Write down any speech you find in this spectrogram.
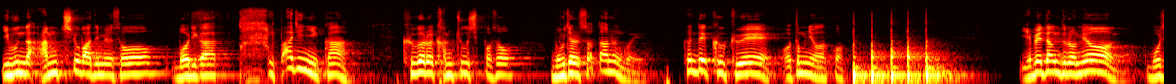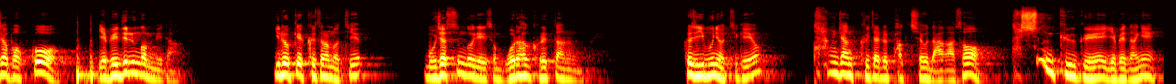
이분도 암 치료 받으면서 머리가 다 빠지니까 그거를 감추고 싶어서 모자를 썼다는 거예요. 그런데 그 교회 어떤 분이 와갖고 예배당 들어오면 모자 벗고 예배 드리는 겁니다. 이렇게 그 사람 어떻게 모자 쓴 거에 대해서 뭐라고 그랬다는 거예요. 그래서 이분이 어떻게 해요? 당장 그 자리를 박치고 나가서 다시는 그 교회 예배당에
